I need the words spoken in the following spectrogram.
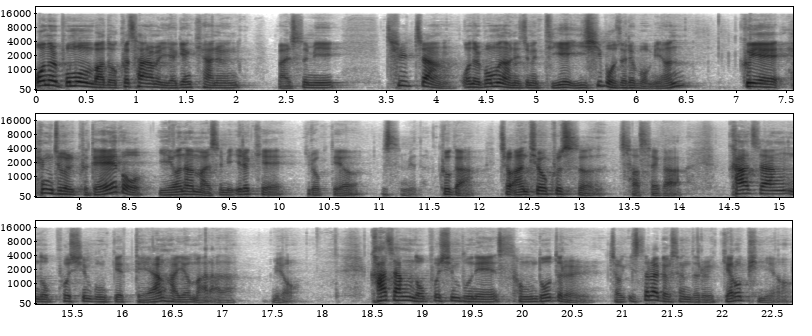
오늘 본문 봐도 그 사람을 예견케 하는 말씀이 7장 오늘 본문 아니지만 뒤에 25절에 보면 그의 행적을 그대로 예언한 말씀이 이렇게 기록되어 있습니다. 그가 저 안티오쿠스 사세가 가장 높으신 분께 대항하여 말하며 가장 높으신 분의 성도들을 즉 이스라엘 백성들을 괴롭히며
